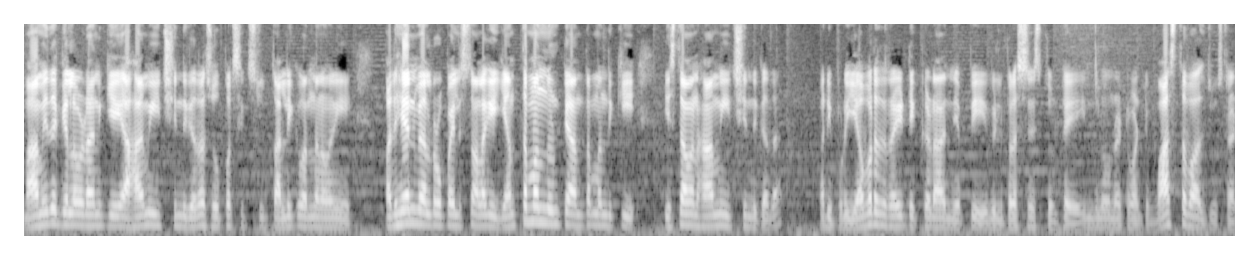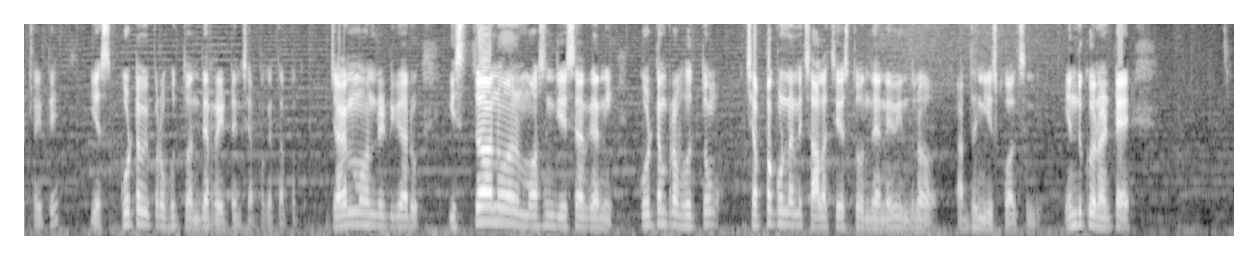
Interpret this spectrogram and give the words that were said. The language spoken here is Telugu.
మా మీద గెలవడానికి హామీ ఇచ్చింది కదా సూపర్ సిక్స్ తల్లికి వందనం అని పదిహేను వేల రూపాయలు ఇస్తాం అలాగే ఎంతమంది ఉంటే అంతమందికి ఇస్తామని హామీ ఇచ్చింది కదా. మరి ఇప్పుడు ఎవరిది రైట్ ఇక్కడ అని చెప్పి వీళ్ళు ప్రశ్నిస్తుంటే ఇందులో ఉన్నటువంటి వాస్తవాలు చూసినట్లయితే ఎస్ కూటమి ప్రభుత్వం అందే రైట్ అని చెప్పక తప్పదు. జగన్మోహన్ రెడ్డి గారు ఇస్తాను అని మోసం చేశారు కానీ కూటమి ప్రభుత్వం చెప్పకుండానే చాలా చేస్తోంది అనేది ఇందులో అర్థం చేసుకోవాల్సింది. ఎందుకు అంటే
